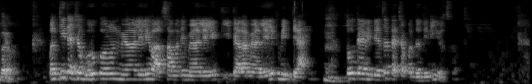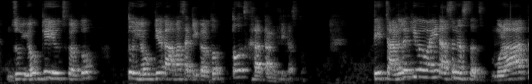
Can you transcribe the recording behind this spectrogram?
बरोबर. पण ती त्याच्या गुरुकडून मिळालेली वारसामध्ये मिळालेली ती त्याला मिळालेली एक विद्या आहे. तो त्या विद्येचा त्याच्या पद्धतीने युज करतो. जो योग्य युज करतो तो योग्य कामासाठी करतो तोच खरा तांत्रिक असतो. ते चांगलं किंवा वाईट असं नसतंच. मुळात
